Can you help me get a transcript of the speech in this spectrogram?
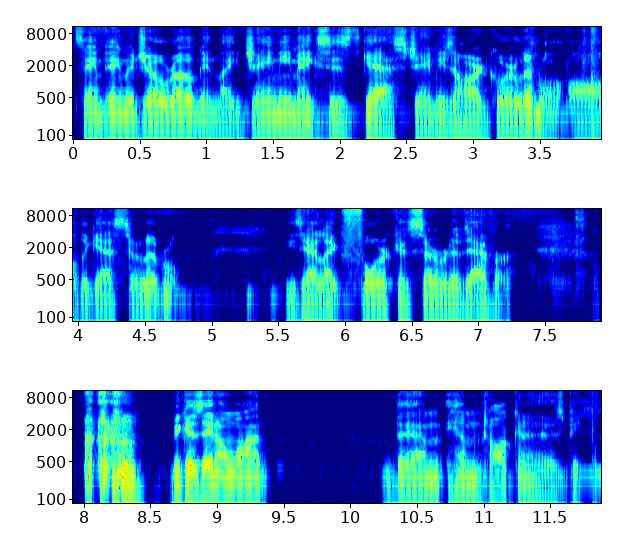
Same thing with Joe Rogan. Like Jamie makes his guests. Jamie's a hardcore liberal. All the guests are liberal. He's had like four conservatives ever because they don't want them him talking to those people.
